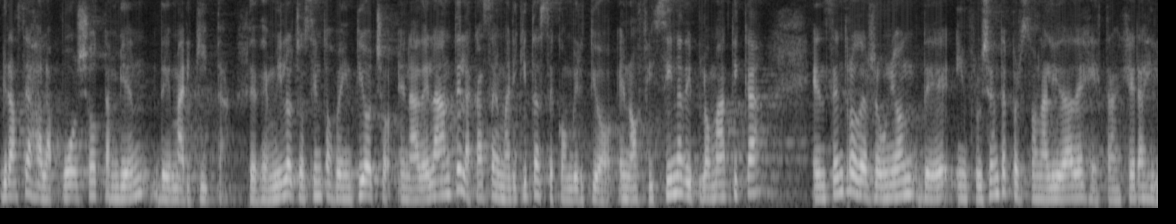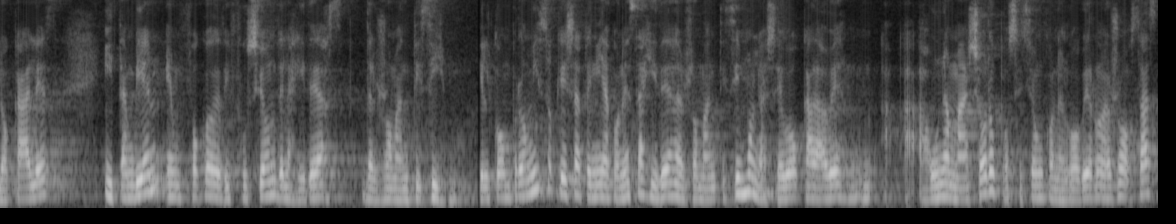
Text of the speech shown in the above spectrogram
gracias al apoyo también de Mariquita. Desde 1828 en adelante, la casa de Mariquita se convirtió en oficina diplomática, en centro de reunión de influyentes personalidades extranjeras y locales y también en foco de difusión de las ideas del romanticismo. El compromiso que ella tenía con esas ideas del romanticismo la llevó cada vez a una mayor oposición con el gobierno de Rosas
